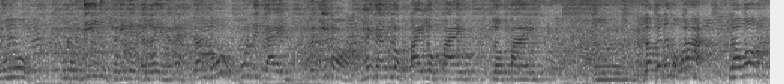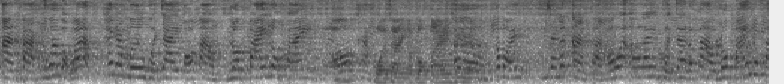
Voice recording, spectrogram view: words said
เออถ่ายรูปกูลองจี้จุดคนนี้เลยเอออย่างนั้นแหละจะรู้พูดในใจ เมื่อกี้บอกให้ฉันหลบไปหลบไปหลบไปเออเราก็นึกบอกว่า เราก็อ่านปากนึกว่าบอกว่าให้ทำมือหัวใจอ๋อเปล่าหลบไปหลบไปอ๋อค่ะหัวใจกับลงไปเอใช่ไหมอเขาบอกให้ดิฉันก็อ่านปากเขาว่าเอาอะไรหัวใจหรือเปล่าลบไปลบไป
